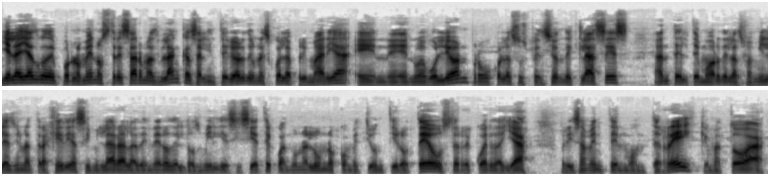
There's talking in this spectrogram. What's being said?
Y el hallazgo de por lo menos tres armas blancas al interior de una escuela primaria en eh, Nuevo León provocó la suspensión de clases ante el temor de las familias de una tragedia similar a la de enero del 2017 cuando un alumno cometió un tiroteo, usted recuerda ya precisamente en Monterrey, que mató a,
